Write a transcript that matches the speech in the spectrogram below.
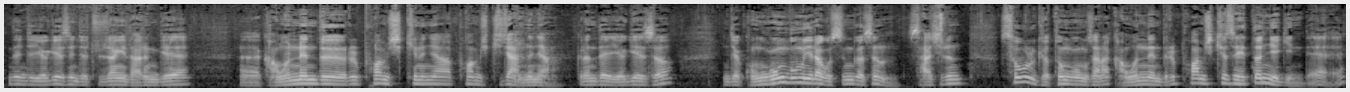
근데 이제 여기에서 이제 주장이 다른 게 강원랜드를 포함시키느냐, 포함시키지 않느냐. 그런데 여기에서 이제 공공부문이라고 쓴 것은 사실은 서울교통공사나 강원랜드를 포함시켜서 했던 얘기인데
